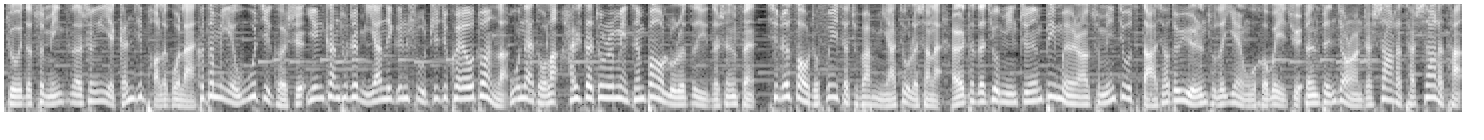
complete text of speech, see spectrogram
周围的村民听到声音也赶紧跑了过来，可他们也无计可施。眼看拖着米娅那根树枝就快要断了，无奈朵拉还是在众人面前暴露了自己的身份，骑着扫帚飞下去把米娅救了上来。而他的救命之恩并没有让村民就此打消对于人族的厌恶和畏惧，纷纷叫嚷着杀了他，杀了他。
